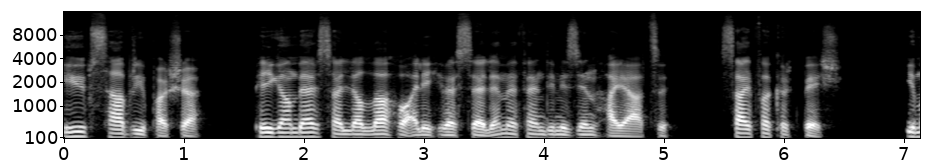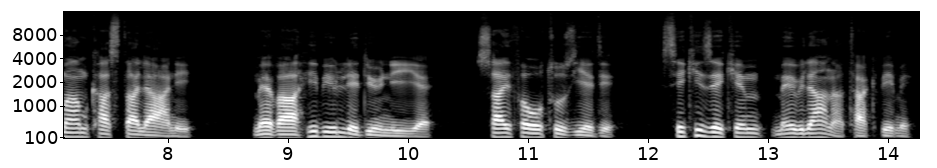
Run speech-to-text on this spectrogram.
Eyüp Sabri Paşa, Peygamber sallallahu aleyhi ve sellem Efendimizin hayatı, sayfa 45 İmam Kastalani, Mevahibül Ledüniye, sayfa 37, 8 Ekim Mevlana takvimi.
